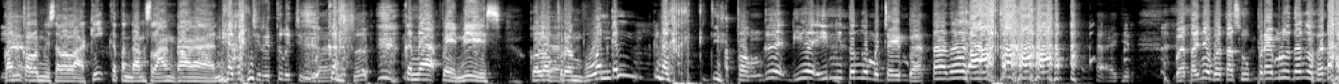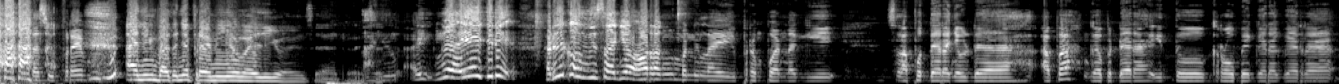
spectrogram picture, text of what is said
kan Iya. kalau misalnya laki ketendang selangkangan ya kan? Itu lucu banget tuh. kena penis. Kalau perempuan kan kena atau enggak dia ini tuh nggak mecahin bata tuh anjir. Batanya bata supreme lu tau nggak bata, bata supreme. Anjing batunya premium anjing bangsat. Anjir, ay- Nggak ya jadi harusnya kalau misalnya orang menilai perempuan lagi selaput darahnya udah apa nggak berdarah itu kerobek gara-gara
